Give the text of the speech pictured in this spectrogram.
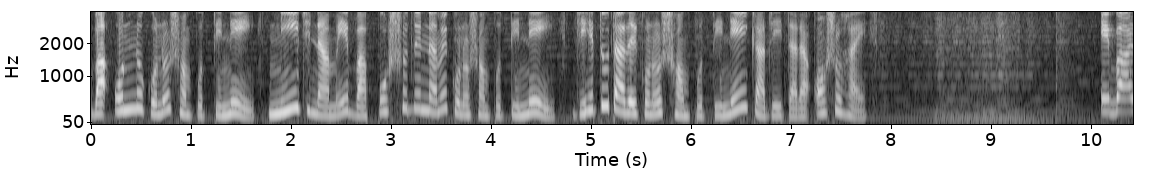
বা অন্য কোনো সম্পত্তি নেই। নিজ নামে বা পোষ্যদের নামে কোনো সম্পত্তি নেই। যেহেতু তাদের কোনো সম্পত্তি নেই, কাজেই তারা অসহায়। এবার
